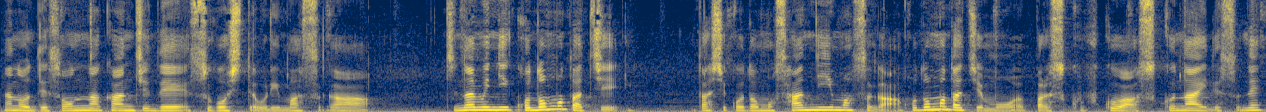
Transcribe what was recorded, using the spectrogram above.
なのでそんな感じで過ごしておりますがちなみに子どもたち私子供3人いますが子供たちもやっぱり服は少ないですね。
